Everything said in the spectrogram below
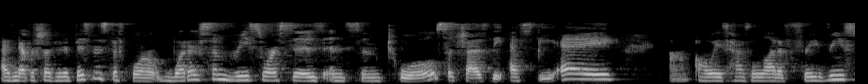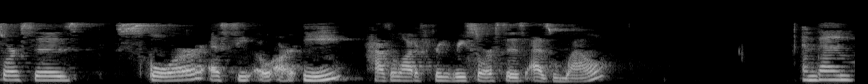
I've never started a business before. What are some resources and some tools such as the SBA? Um, always has a lot of free resources. SCORE, S-C-O-R-E, has a lot of free resources as well. And then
